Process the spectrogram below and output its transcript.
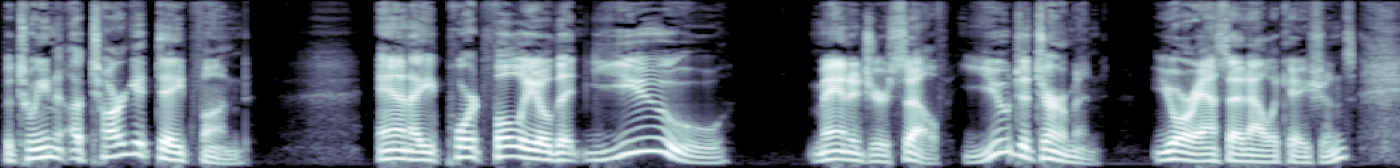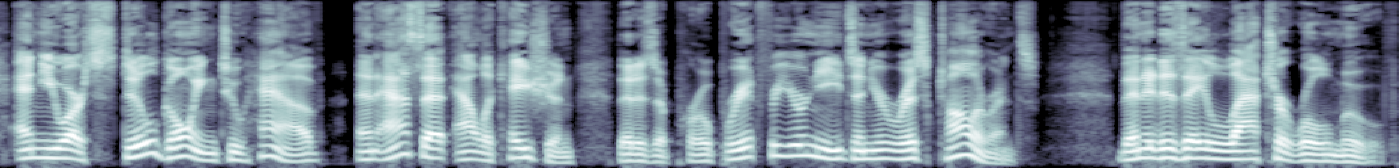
between a target date fund and a portfolio that you manage yourself, you determine your asset allocations, and you are still going to have an asset allocation that is appropriate for your needs and your risk tolerance, then it is a lateral move.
